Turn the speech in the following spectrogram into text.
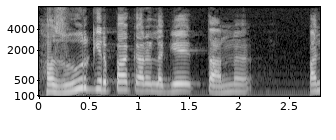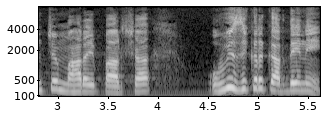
ਹਜ਼ੂਰ ਕਿਰਪਾ ਕਰਨ ਲੱਗੇ ਧੰਨ ਪੰਚਮ ਮਹਾਰਾਜ ਪਾਤਸ਼ਾਹ, ਉਹ ਵੀ ਜ਼ਿਕਰ ਕਰਦੇ ਨੇ।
